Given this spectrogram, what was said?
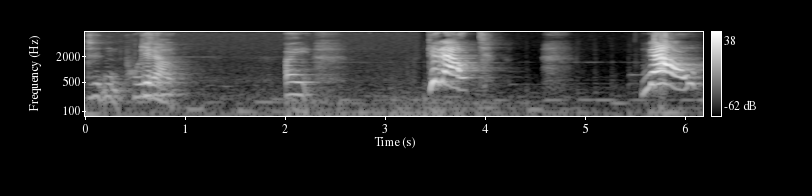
didn't poison. Get out. I. Get out! Now!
